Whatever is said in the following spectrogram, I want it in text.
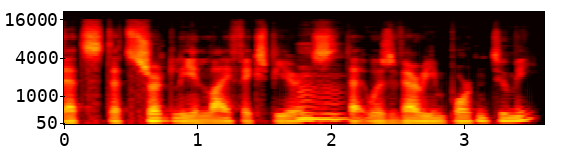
that's that's certainly a life experience that was very important to me.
